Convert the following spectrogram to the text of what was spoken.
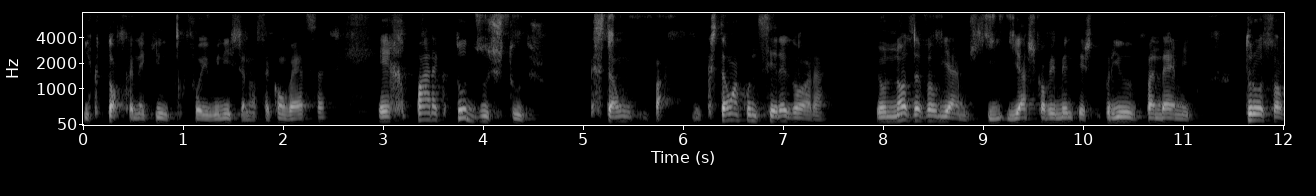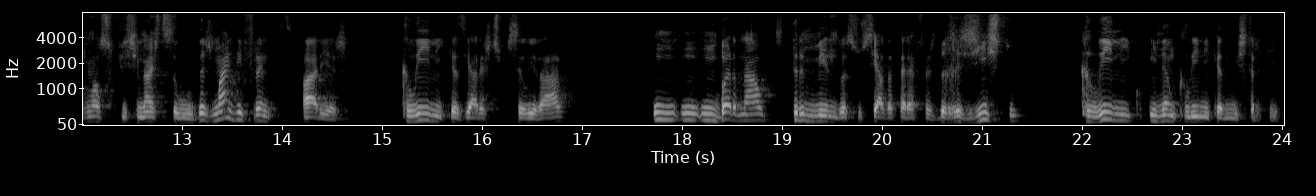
e que toca naquilo que foi o início da nossa conversa, é repara que todos os estudos que estão, pá, que estão a acontecer agora, onde nós avaliamos, e, e acho que obviamente este período pandémico trouxe aos nossos profissionais de saúde das mais diferentes áreas clínicas e áreas de especialidade um, um, um burnout tremendo associado a tarefas de registro clínico e não clínico administrativo.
